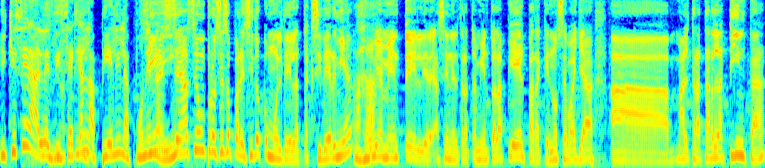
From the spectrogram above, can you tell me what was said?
¿Y qué será? ¿Les disecan la piel y la ponen sí, ahí? se hace un proceso parecido como el de la taxidermia. Ajá. Obviamente le hacen el tratamiento a la piel para que no se vaya a maltratar la tinta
